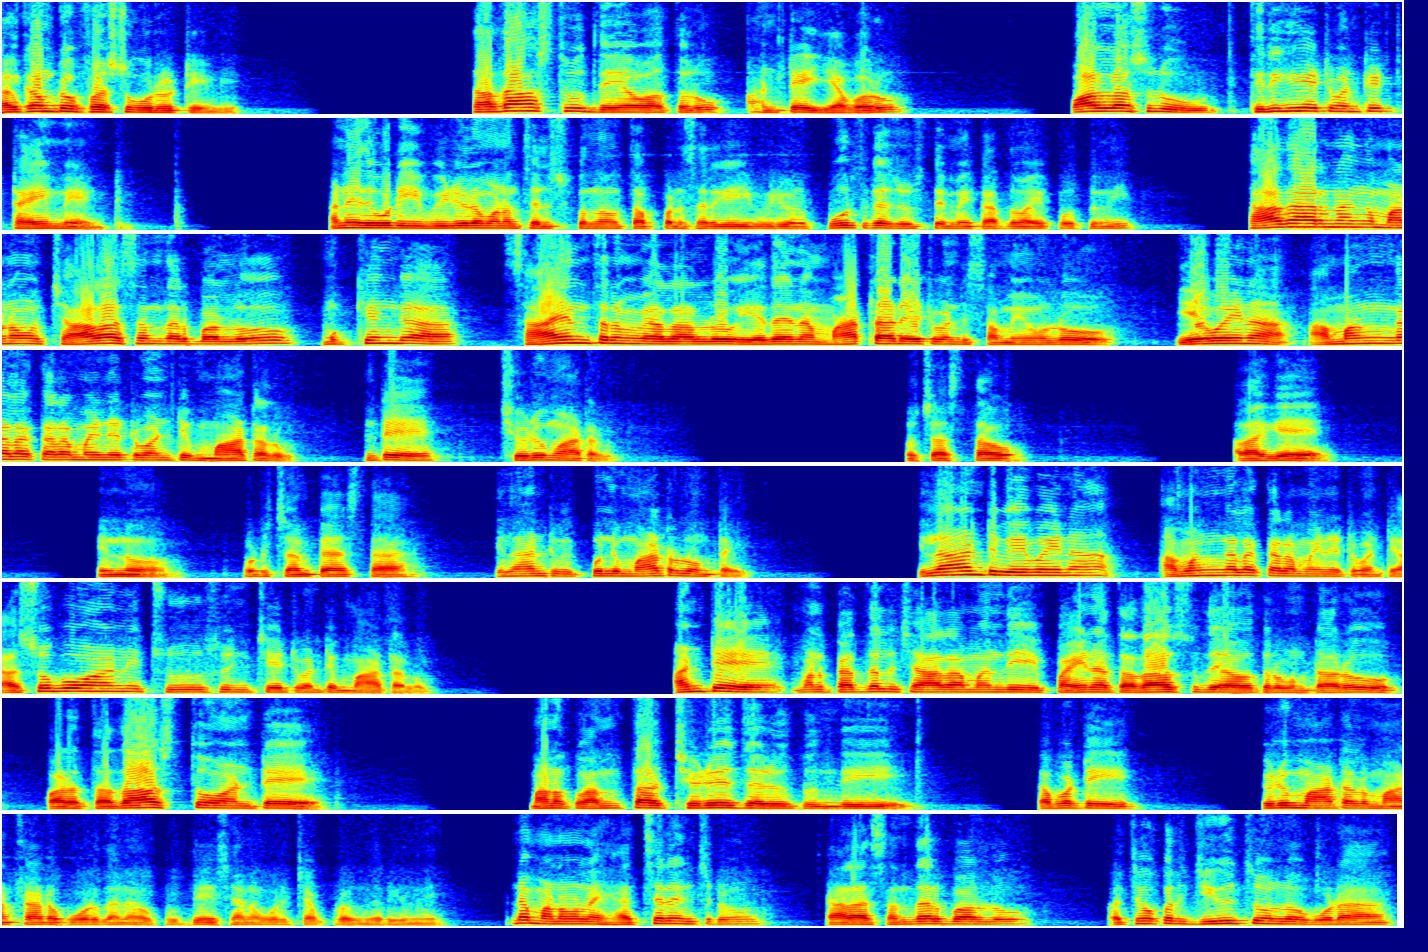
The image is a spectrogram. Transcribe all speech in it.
Welcome to first guru TV. సదాస్తు దేవతలు అంటే ఎవరు? వాళ్ళు అసలు తిరిగేటువంటి టైం ఏంటి? అనేది కూడా ఈ వీడియోలో మనం తెలుసుకుందాం. తప్పనిసరిగా ఈ వీడియోని పూర్తిగా చూస్తే మీకు అర్థమైపోతుంది. సాధారణంగా మనం చాలా సందర్భాల్లో ముఖ్యంగా సాయంత్రం వేళల్లో ఏదైనా మాట్లాడేటువంటి సమయంలో ఏవైనా అమంగళకరమైనటువంటి మాటలు అంటే చెడు మాటలు. నువ్వు చేస్తావు. అలాగే నిన్ను ఒకటి చంపేస్తా? ఇలాంటివి కొన్ని మాటలు ఉంటాయి ఇలాంటివి ఏవైనా అమంగళకరమైనటువంటి అశుభవాన్ని చూసించేటువంటి మాటలు. అంటే మన పెద్దలు చాలామంది పైన తదాస్తు దేవతలు ఉంటారు. వాళ్ళ తదాస్తు అంటే మనకు అంతా చెడే జరుగుతుంది. కాబట్టి చెడు మాటలు మాట్లాడకూడదనే ఒక ఉద్దేశాన్ని కూడా చెప్పడం జరిగింది. అంటే మనల్ని హెచ్చరించడం చాలా సందర్భాల్లో ప్రతి ఒక్కరి జీవితంలో కూడా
